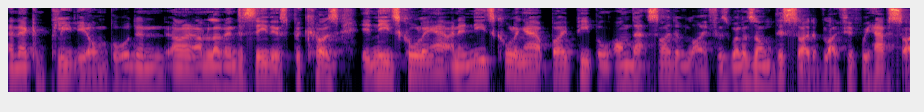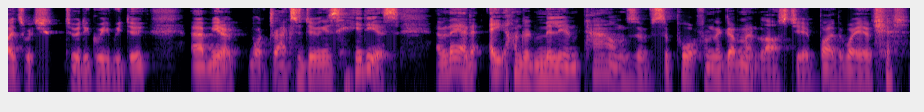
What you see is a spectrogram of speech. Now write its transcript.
and they're completely on board. And I'm loving to see this because it needs calling out and it needs calling out by people on that side of life as well as on this side of life, if we have sides, which to a degree we do. Um, you know, what Drax are doing is hideous. I mean, they had 800 million pounds of support from the government last year by the way of yes.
